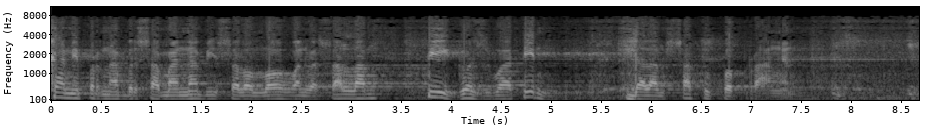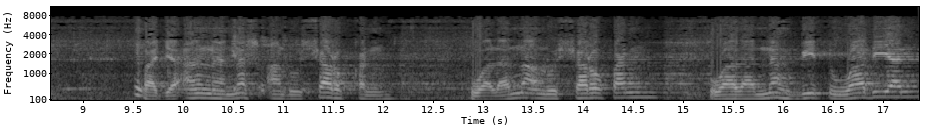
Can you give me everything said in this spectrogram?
Kami pernah bersama Nabi sallallahu alaihi wasallam pi gozwatin dalam satu peperangan. Faja'alna nas'alu syarqan wala na'lu syarafan wala nahbitu wadiyan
